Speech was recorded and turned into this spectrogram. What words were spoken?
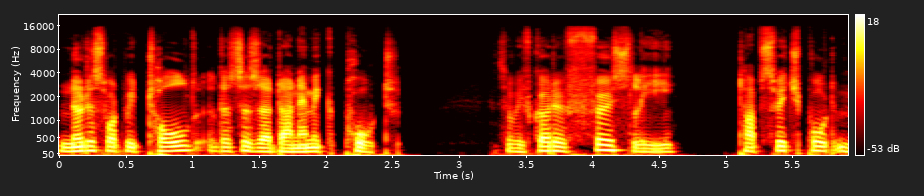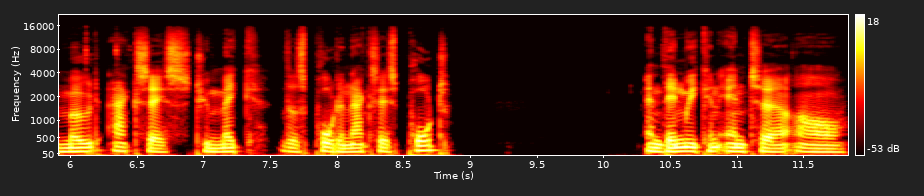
Notice what we're told, this is a dynamic port. So we've got to firstly type switch port mode access to make this port an access port. And then we can enter our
